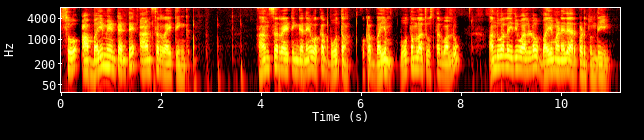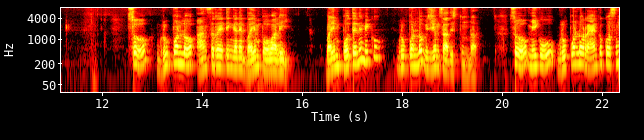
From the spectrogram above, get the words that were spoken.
సో ఆ భయం ఏంటంటే ఆన్సర్ రైటింగ్. ఆన్సర్ రైటింగ్ అనే ఒక భూతం ఒక భయం భూతంలా చూస్తారు వాళ్ళు. అందువల్ల ఇది వాళ్ళలో భయం అనేది ఏర్పడుతుంది. సో గ్రూప్ వన్లో ఆన్సర్ రైటింగ్ అనే భయం పోవాలి. భయం పోతేనే మీకు గ్రూప్ వన్లో విజయం సాధిస్తుందా? సో మీకు గ్రూప్ వన్లో ర్యాంక్ కోసం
